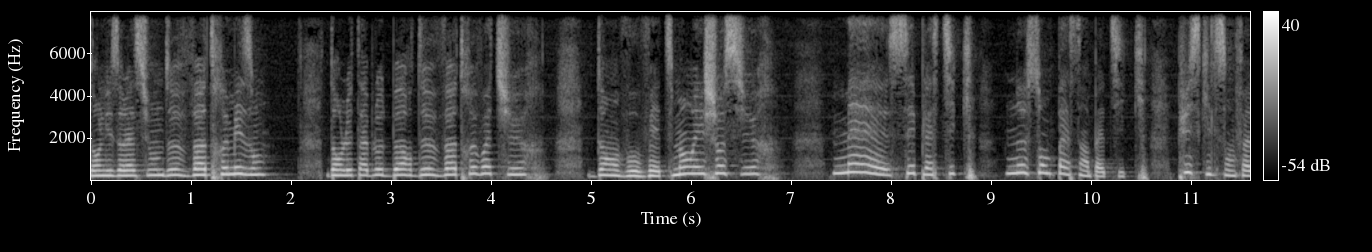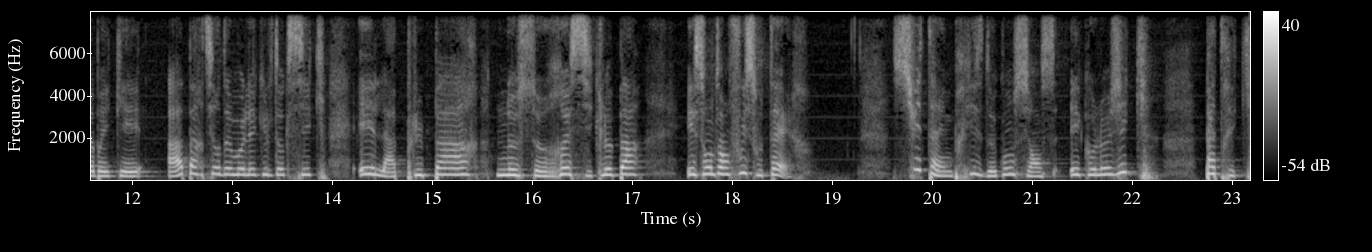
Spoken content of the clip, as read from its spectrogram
dans l'isolation de votre maison, dans le tableau de bord de votre voiture, dans vos vêtements et chaussures. Mais ces plastiques ne sont pas sympathiques, puisqu'ils sont fabriqués à partir de molécules toxiques et la plupart ne se recyclent pas et sont enfouis sous terre. Suite à une prise de conscience écologique, Patrick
